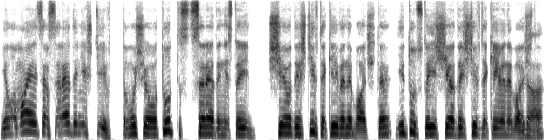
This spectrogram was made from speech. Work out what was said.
і ламається всередині штифт, тому що отут всередині стоїть ще один штифт, який ви не бачите, і тут стоїть ще один штифт, який ви не бачите. Да.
